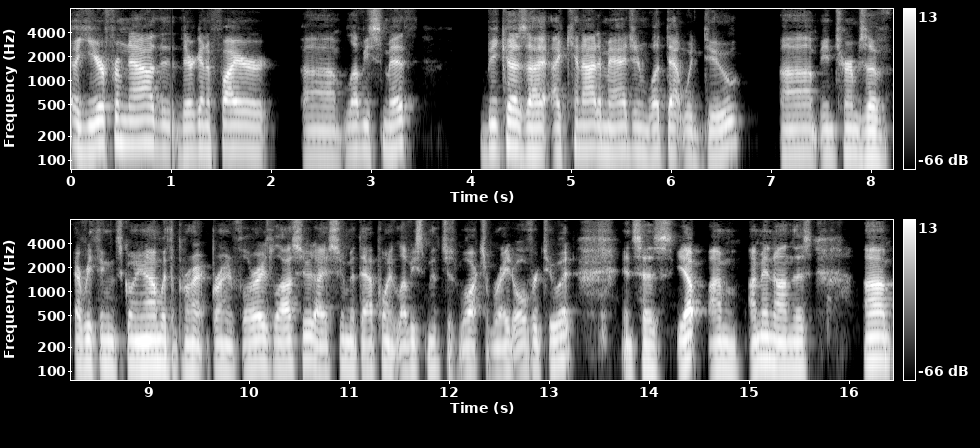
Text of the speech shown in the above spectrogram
a year from now that they're going to fire um, Lovie Smith because I, I cannot imagine what that would do um, in terms of everything that's going on with the Brian Flores lawsuit. I assume at that point, Lovie Smith just walks right over to it and says, "Yep, I'm I'm in on this." Um,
